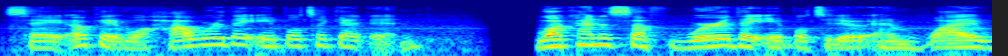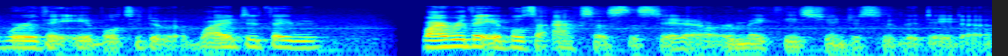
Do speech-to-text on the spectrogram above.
say okay well how were they able to get in? What kind of stuff were they able to do and why were they able to do it? Why did they why were they able to access this data or make these changes to the data?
